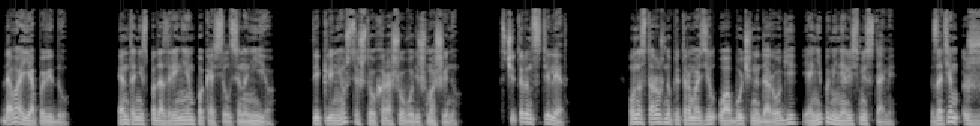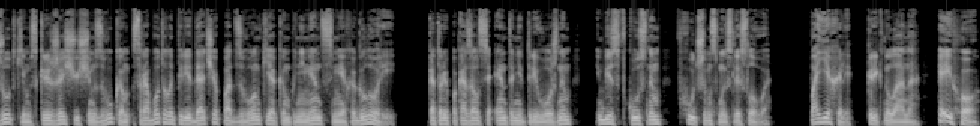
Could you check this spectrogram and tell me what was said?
«давай я поведу». Энтони с подозрением покосился на нее. «Ты клянешься, что хорошо водишь машину?» С 14 лет. Он осторожно притормозил у обочины дороги, и они поменялись местами. Затем с жутким, скрежещущим звуком сработала передача под звонкий аккомпанемент смеха Глории, который показался Энтони тревожным и безвкусным в худшем смысле слова. «Поехали!» — крикнула она. «Хей-хо!»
